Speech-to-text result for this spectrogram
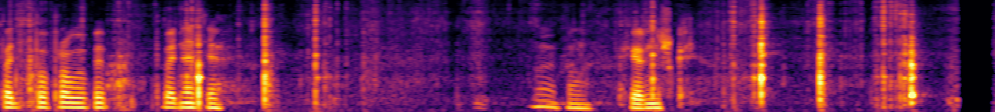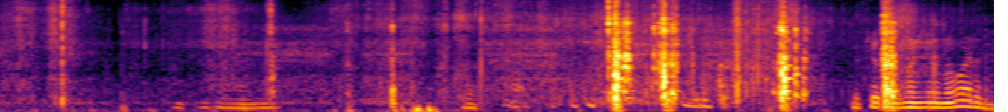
под- попробую по- поднять ее. Ну, там хернюшка. Ты что там на нее наварено?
